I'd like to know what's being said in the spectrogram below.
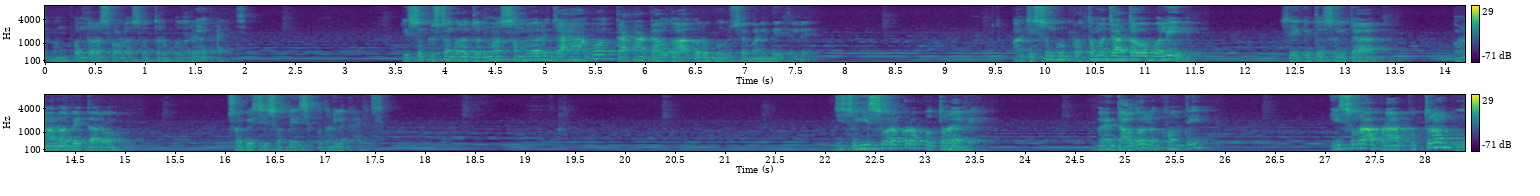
ଏବଂ ପନ୍ଦର ଷୋହଳ ସତର ପଦରେ ଲେଖାଯାଇଛି ଯୀଶୁଖ୍ରୀଷ୍ଟଙ୍କର ଜନ୍ମ ସମୟରେ ଯାହା ହେବ ତାହା ଦାଉଦ ଆଗରୁ ଭବିଷ୍ୟବାଣୀ ଦେଇଥିଲେ। ଆଉ ଯୀଶୁଙ୍କୁ ପ୍ରଥମ ଜାତ ବୋଲି ସେ ଗୀତ ସଂହିତା ଅଣାନବେ ତାର ଛବିଶ ସତେଇଶ ପଦରେ ଲେଖାଯାଇଛି ଯୀଶୁ ଈଶ୍ୱରଙ୍କର ପୁତ୍ର ହେବେ ମାନେ ଦାଉଦ ଲେଖନ୍ତି ଈଶ୍ୱର ଆପଣା ପୁତ୍ରଙ୍କୁ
